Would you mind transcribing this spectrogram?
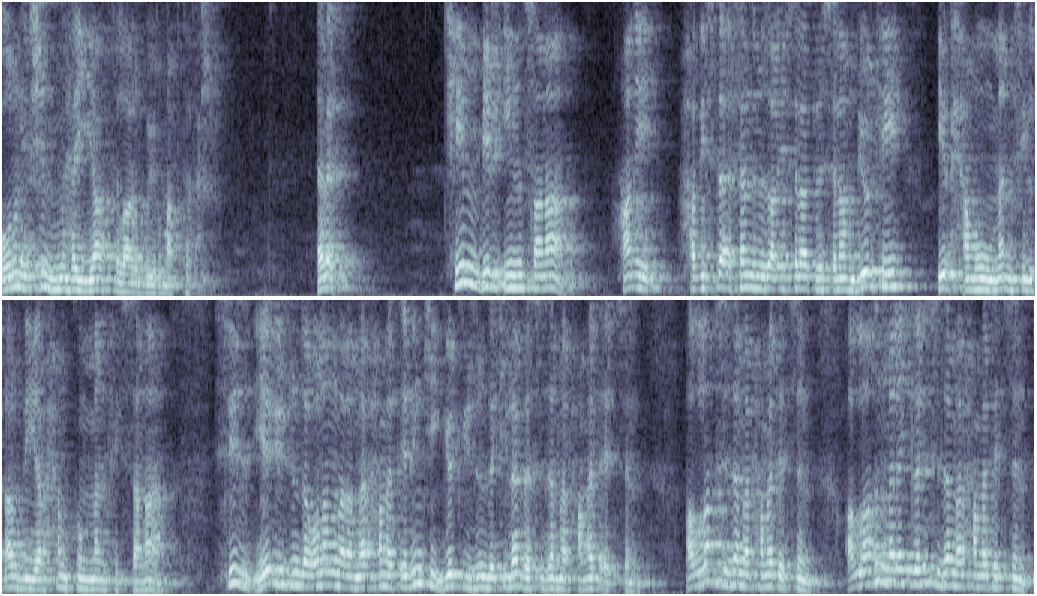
onun için müheyya kılar buyurmaktadır. Evet, kim bir insana hani hadiste Efendimiz Aleyhisselatü Vesselam diyor ki İrhamu men fil ardi yerhamkum men fis sema. Siz yeryüzünde olanlara merhamet edin ki gökyüzündekiler de size merhamet etsin. Allah size merhamet etsin. Allah'ın melekleri size merhamet etsin.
